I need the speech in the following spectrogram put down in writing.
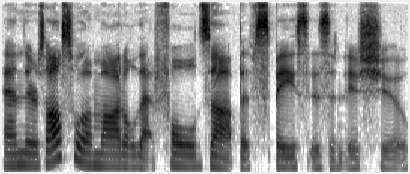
And there's also a model that folds up if space is an issue.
